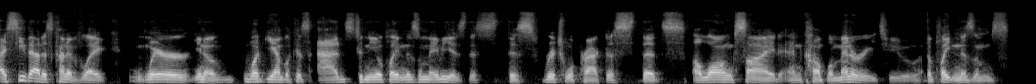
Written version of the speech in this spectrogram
I see that as kind of like where you know what Iamblichus adds to Neoplatonism maybe is this this ritual practice that's alongside and complementary to the Platonisms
